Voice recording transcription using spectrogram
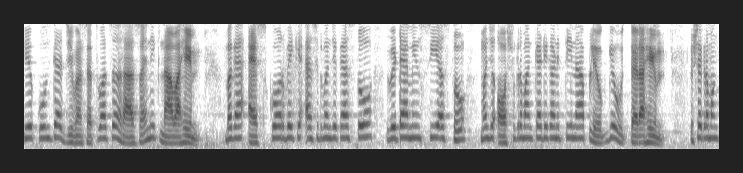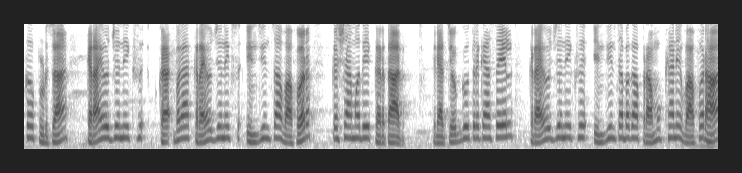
हे कोणत्या जीवनसत्वाचं रासायनिक नाव आहे? बघा ॲस्कॉर्बिक ॲसिड म्हणजे काय असतो? विटॅमिन सी असतो. म्हणजे ऑप्शन क्रमांक या ठिकाणी तीन आपले योग्य उत्तर आहे. प्रश्न क्रमांक पुढचा क्रायोजेनिक्स क्रा बघा क्रायोजेनिक्स इंजिनचा वापर कशामध्ये करतात? तर याचे योग्य उत्तर काय असेल? क्रायोजेनिक्स इंजिनचा बघा प्रामुख्याने वापर हा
